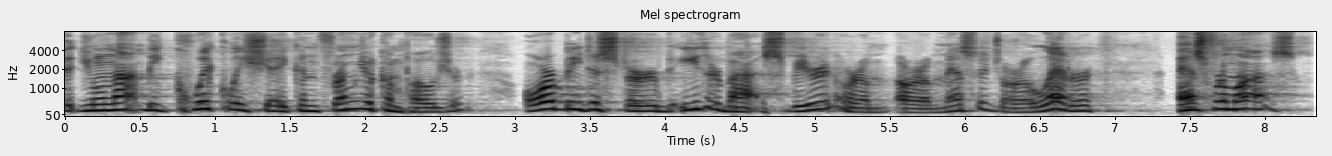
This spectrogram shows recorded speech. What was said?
that you'll not be quickly shaken from your composure or be disturbed either by a spirit or a, or a message or a letter as from us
